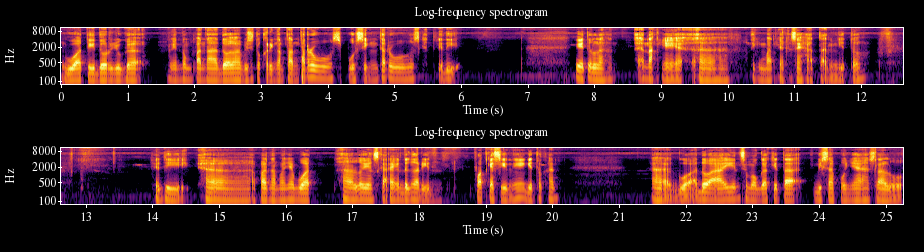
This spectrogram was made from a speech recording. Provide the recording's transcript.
Gua tidur juga minum panadol habis itu keringetan terus pusing terus gitu. jadi ya itulah enaknya ya uh, nikmatnya kesehatan gitu jadi uh, apa namanya buat uh, lo yang sekarang dengerin podcast ini gitu kan uh, gua doain semoga kita bisa punya selalu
